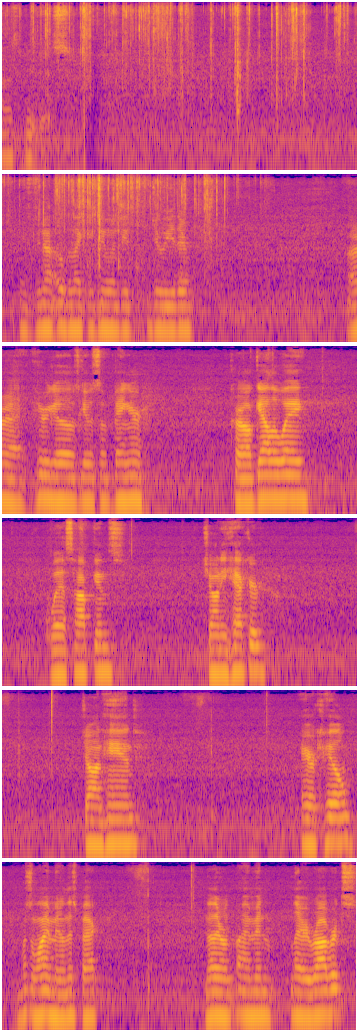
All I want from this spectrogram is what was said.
Let's do this. These do not open like these new ones do either. All right, here we go. Let's give us a banger. Carl Galloway, Wes Hopkins, Johnny Hector, John Hand, Eric Hill. What's the lineman on this pack? Another lineman, Larry Roberts.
